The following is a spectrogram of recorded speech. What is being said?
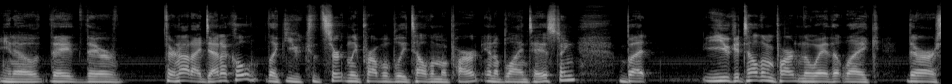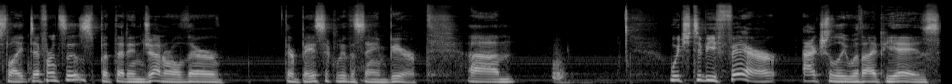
you know they they're they're not identical like you could certainly probably tell them apart in a blind tasting but you could tell them apart in the way that like there are slight differences but that in general they're they're basically the same beer um, which to be fair actually with ipas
